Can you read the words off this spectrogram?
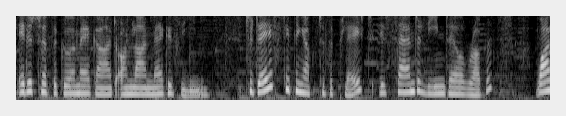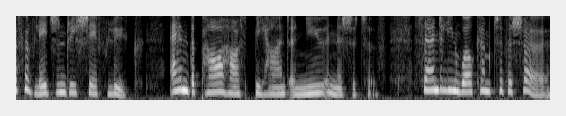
editor of the Gourmet Guide online magazine. Today, stepping up to the plate is Sandalene Dale Roberts, wife of legendary chef Luke, and the powerhouse behind a new initiative. Sandalene, welcome to the show.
